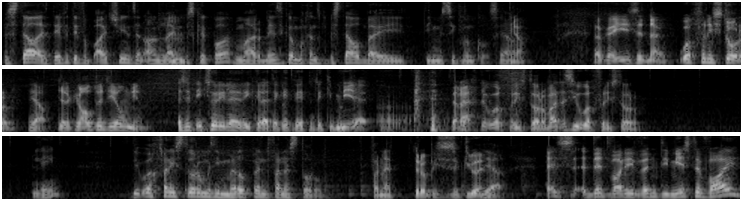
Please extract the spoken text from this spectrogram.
bestel. Hy's definitief op iTunes en aanlyn Hmm. beskikbaar, maar mense kan begin bestel by die musiekwinkels, ja. Ja. Okay, hier is dit nou. Oog van die storm. Ja. Jy kan altyd deelneem. Is dit iets oor die lirieke dat ek dit weet moet ek moet Nee. jy uh, Die regte oog van die storm. Wat is die oog van die storm? Len? Die oog van die storm is die middelpunt van 'n storm. Van 'n tropiese sikloon. Ja. Is dit waar die wind die meeste waai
